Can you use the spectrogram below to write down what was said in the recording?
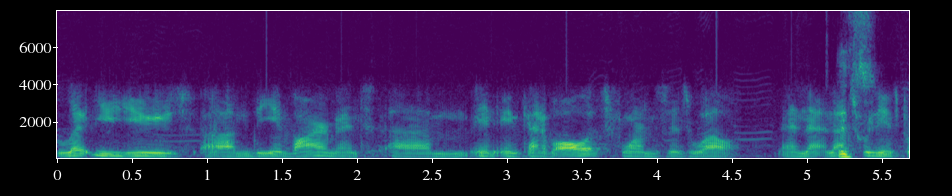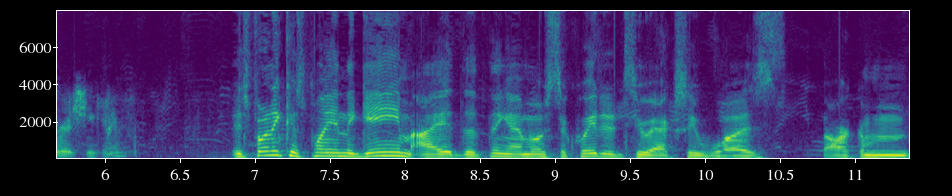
let you use um, the environment um, in, in kind of all its forms as well. And that, that's It's- where the inspiration came from. It's funny because playing the game, I the thing I most equated to actually was Arkham,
